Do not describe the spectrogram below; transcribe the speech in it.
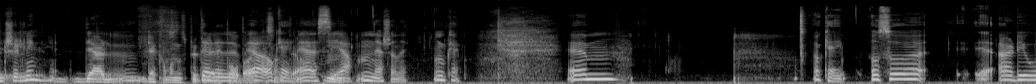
unnskyldning? Det, er, det kan man jo er spekulere på da. ja, ok, ja. jeg, sier, ja. Mm, jeg skjønner. Ok. Um, ok, og så er det jo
